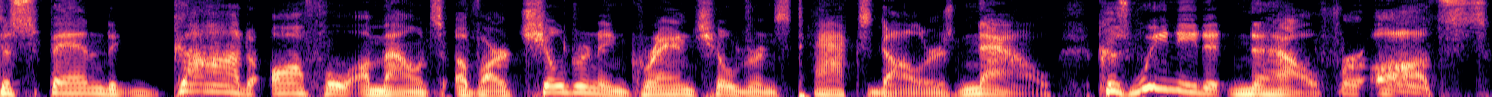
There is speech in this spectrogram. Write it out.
to spend god awful amounts of our children and grandchildren's tax dollars now because we need it now for us.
